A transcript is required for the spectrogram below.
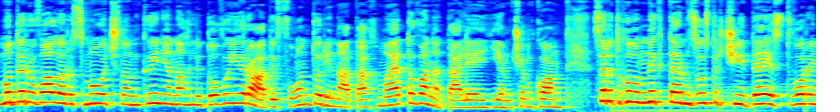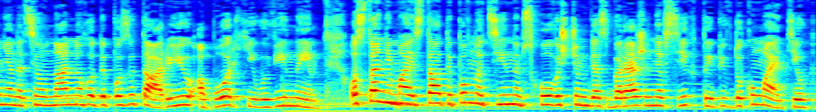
Модерувала розмову членкиня наглядової ради фонду Ріната Ахметова Наталія Ємченко. Серед головних тем зустрічі ідеї створення національного депозитарію або архіву війни. Останнє має стати повноцінним сховищем для збереження всіх типів документів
